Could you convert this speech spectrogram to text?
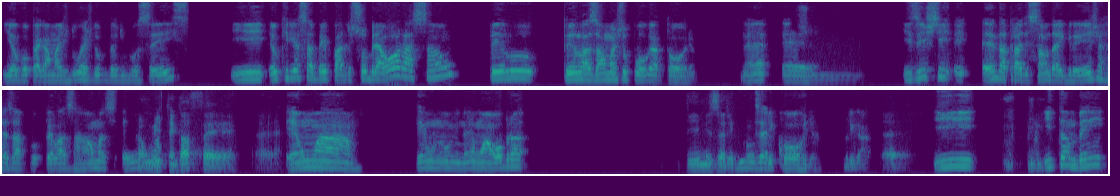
E eu vou pegar mais duas dúvidas de vocês. E eu queria saber, padre, sobre a oração pelo, pelas almas do purgatório. Né? É, existe, é da tradição da igreja rezar pelas almas. É, é um uma, item da fé. É. é uma tem um nome, né? Uma obra de misericórdia. De misericórdia. Obrigado. É. E, e também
